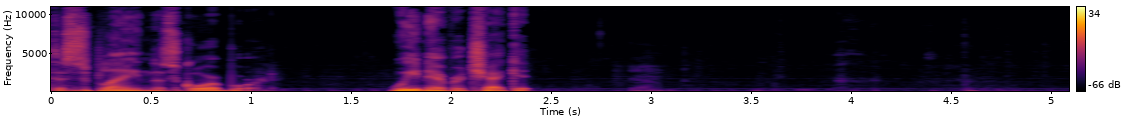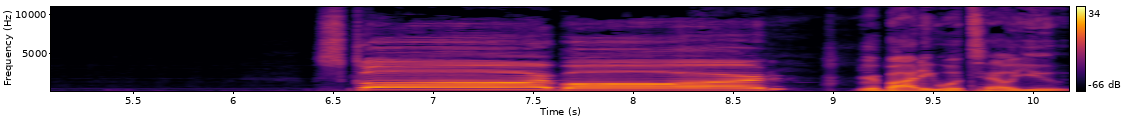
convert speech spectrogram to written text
displaying the scoreboard. We never check it. Scoreboard. Your body will tell you,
